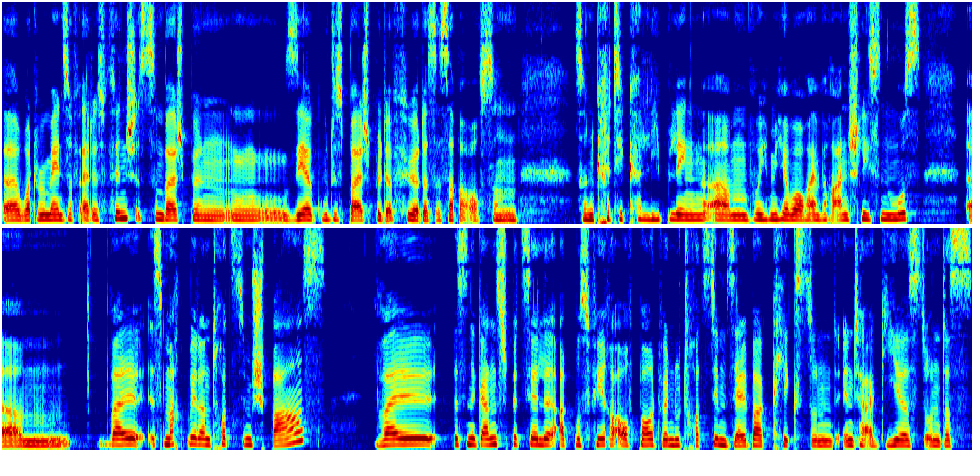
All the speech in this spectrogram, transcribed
uh, What Remains of Edith Finch ist zum Beispiel ein, ein sehr gutes Beispiel dafür. Das ist aber auch so ein so ein Kritikerliebling, ähm, wo ich mich aber auch einfach anschließen muss, ähm, weil es macht mir dann trotzdem Spaß, weil es eine ganz spezielle Atmosphäre aufbaut, wenn du trotzdem selber klickst und interagierst und das,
